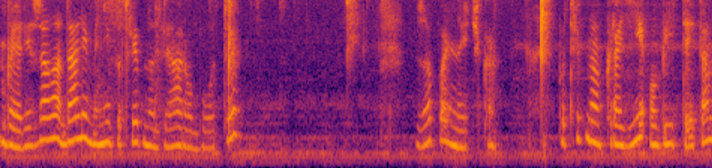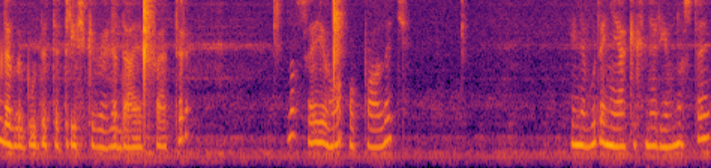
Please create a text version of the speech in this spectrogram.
Вирізала. Далі мені потрібно для роботи запальничка. Потрібно краї обійти там, де ви будете трішки виглядає фетр. Ну, все його опалить. І не буде ніяких нерівностей.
